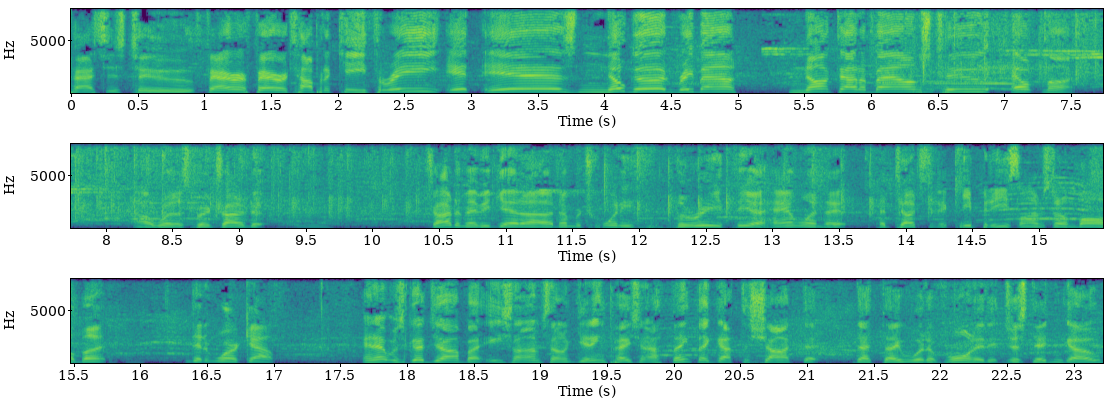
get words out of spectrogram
Passes to Farrer. Farrer, top of the key three. It is no good. Rebound knocked out of bounds to Elkmont. Uh, Witherspoon trying to do, try to maybe get uh, number 23, Thea Hamlin, to, to touch it to keep it East Limestone ball, but didn't work out. And that was a good job by East Limestone getting patient. I think they got the shot that, that they would have wanted. It just didn't go.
